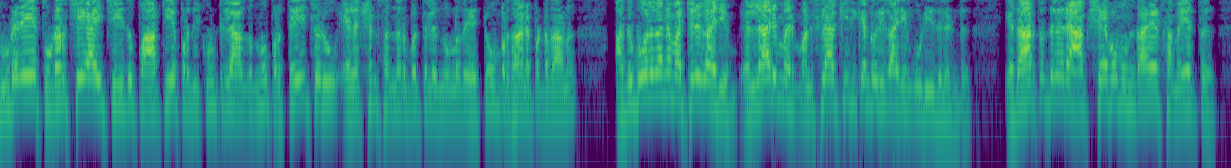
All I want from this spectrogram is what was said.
തുടരെ തുടർച്ചയായി ചെയ്ത് പാർട്ടിയെ പ്രതിക്കൂട്ടിലാകുന്നു. പ്രത്യേകിച്ചൊരു ഇലക്ഷൻ സന്ദർഭത്തിൽ എന്നുള്ളത് ഏറ്റവും പ്രധാനപ്പെട്ടതാണ്. അതുപോലെ തന്നെ മറ്റൊരു കാര്യം എല്ലാവരും മനസ്സിലാക്കിയിരിക്കേണ്ട ഒരു കാര്യം കൂടി ഇതിലുണ്ട്. യഥാർത്ഥത്തിൽ ഒരു ആക്ഷേപം ഉണ്ടായ സമയത്ത്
